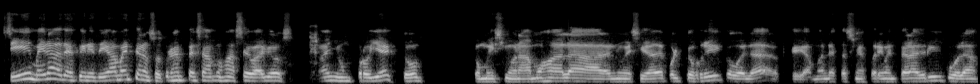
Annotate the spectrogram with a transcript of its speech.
Sí, mira, definitivamente nosotros empezamos hace varios años un proyecto, comisionamos a la Universidad de Puerto Rico, ¿verdad? Lo que llaman la Estación Experimental Agrícola,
